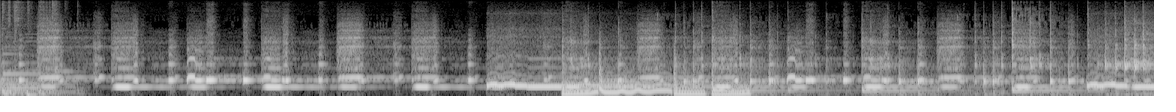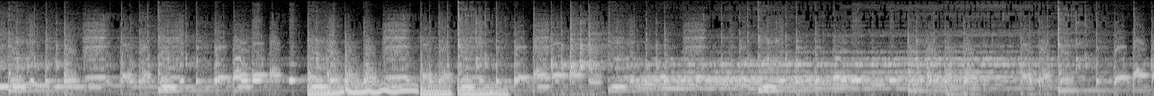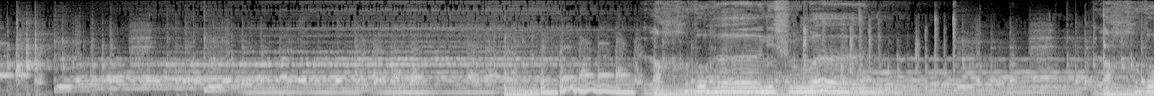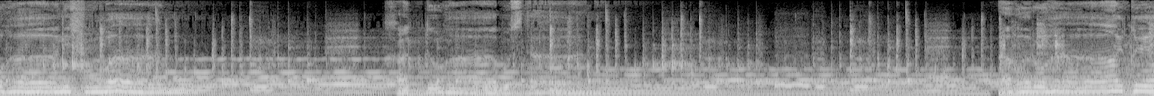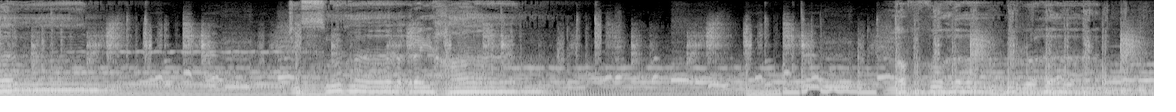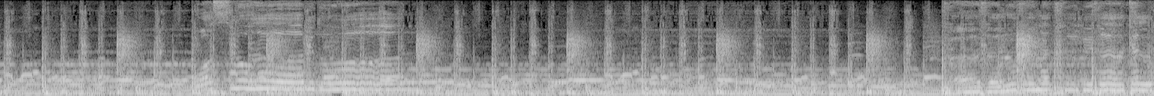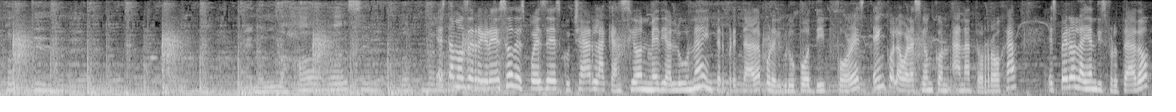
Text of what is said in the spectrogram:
Regreso después de escuchar la canción Media Luna interpretada por el grupo Deep Forest en colaboración con Ana Torroja. Espero la hayan disfrutado.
